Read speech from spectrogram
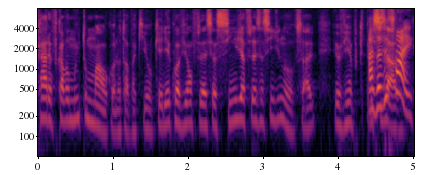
cara, eu ficava muito mal quando eu tava aqui. Eu queria que o avião fizesse assim e já fizesse assim de novo, sabe? Eu vinha porque Às vezes precisava. sai,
